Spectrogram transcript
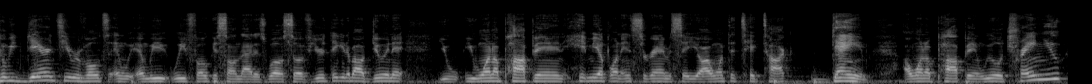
we guarantee results, and we and we we focus on that as well. So if you're thinking about doing it, you you want to pop in, hit me up on Instagram and say, yo, I want the TikTok game. I want to pop in. We will train you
